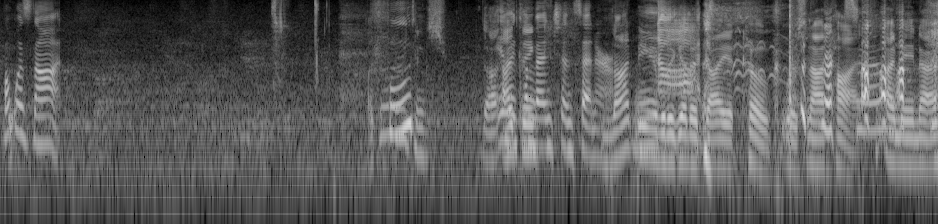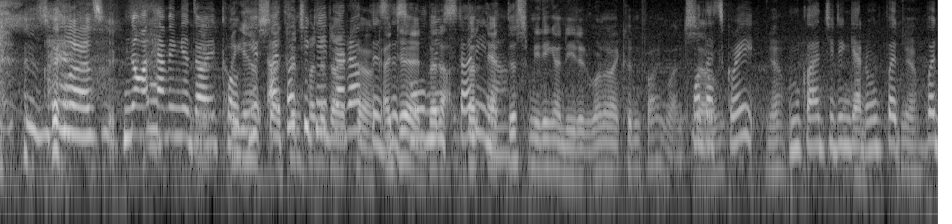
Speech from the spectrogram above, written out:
What was not? I Food in I the think convention center. Not being able to get a diet coke was not hot. I mean, uh, Not having a diet coke. You- yes, I, thought you gave that up. Coke. There's I this did, whole but, new uh, study but now. at this meeting I needed one and I couldn't find one. well, that's great. Yeah. I'm glad you didn't get one. But Yeah. but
